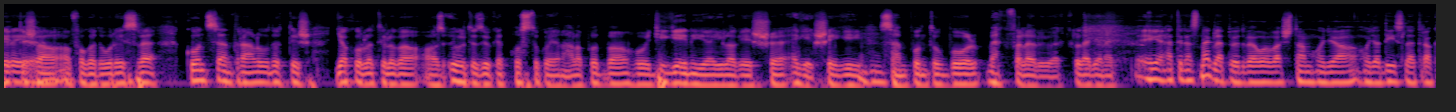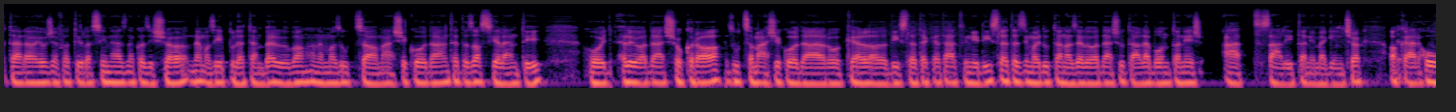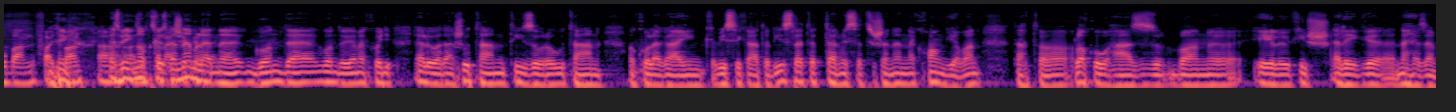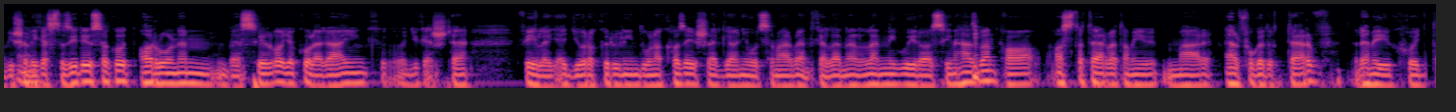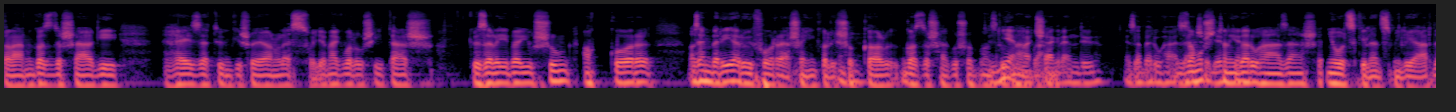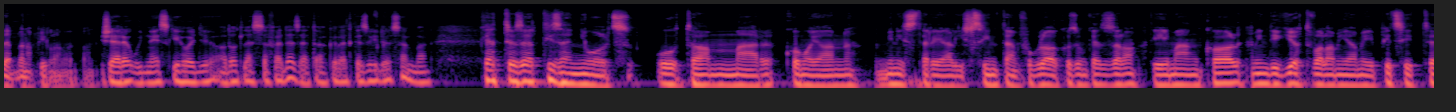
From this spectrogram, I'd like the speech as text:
nézőtérre és a, a fogadó részre koncentrálódott, és gyakorlatilag az öltözőket hoztuk olyan állapotba, hogy higiéniailag és egészségi uh-huh. szempontokból megfelelőek legyenek. Igen, hát én ezt meglepődve olvastam, hogy a, hogy a díszletraktára a József Attila Színháznak az is a, nem az épületen belül van, hanem az utca a másik oldalán. Tehát ez azt jelenti, hogy előadásokra az utca másik oldaláról kell a díszleteket átvinni, díszletezni, majd utána az előadás után lebontani és átszállítani megint csak, akár hóban, fagyban. Ez még napközben nem lenne gond, de gondolja meg, hogy előadás után, 10 óra után a kollégáink viszik át a díszletet, természetesen ennek hangja van, tehát a lakóházban élők is elég nehezen viselik mm. ezt az időszakot. Arról nem beszélve, hogy a kollégáink mondjuk este fél egy, egy óra körül indulnak haza, és reggel nyolcra már bent kellene lenni újra a színházban. Ha azt a tervet, ami már elfogadott terv, reméljük, hogy talán gazdasági helyzetünk is olyan lesz, hogy a megvalósítás közelébe jussunk, akkor az emberi erőforrásainkkal is mhm. sokkal gazdaságosabban ez tudnánk milyen nagyságrendű ez a beruházás? Ez a mostani egyébként? beruházás 8-9 milliárd ebben a pillanatban. És erre úgy néz ki, hogy adott lesz a fedezet a következő időszakban? 2018 óta már komolyan miniszteriális szinten foglalkozunk ezzel a témánkkal. Mindig jött valami, ami picit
